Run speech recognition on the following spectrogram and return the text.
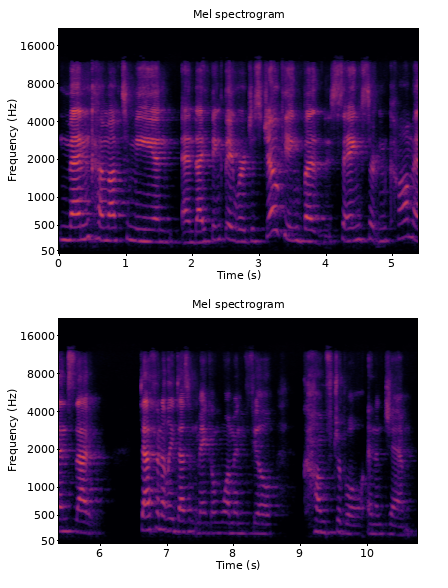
men come up to me and and I think they were just joking, but saying certain comments that definitely doesn't make a woman feel comfortable in a gym.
